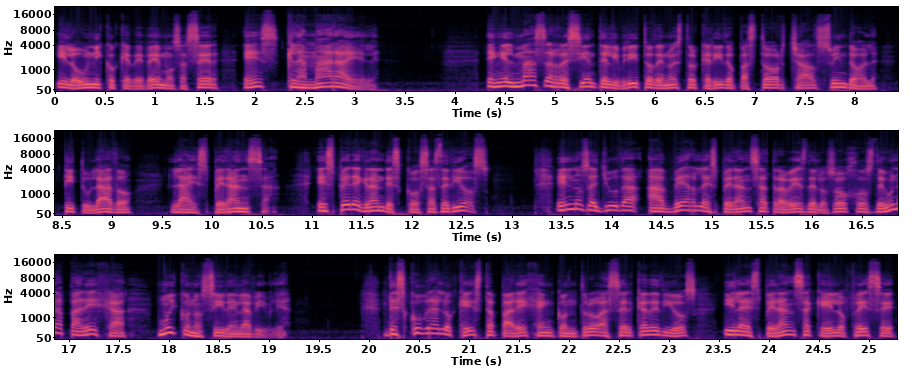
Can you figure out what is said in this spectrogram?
y lo único que debemos hacer es clamar a Él. En el más reciente librito de nuestro querido pastor Charles Swindoll, titulado La Esperanza, espere grandes cosas de Dios. Él nos ayuda a ver la esperanza a través de los ojos de una pareja muy conocida en la Biblia. Descubra lo que esta pareja encontró acerca de Dios y la esperanza que Él ofrece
